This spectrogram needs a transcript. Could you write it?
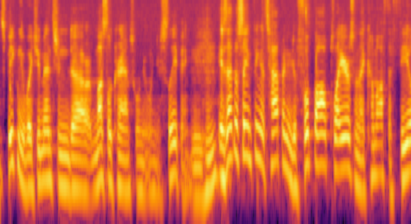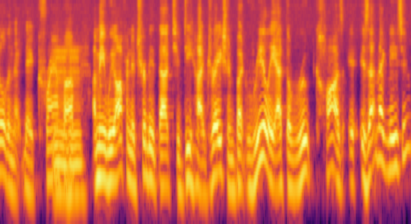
speaking of which, you mentioned uh, muscle cramps when, when you're sleeping. Mm-hmm. Is that the same thing that's happening to football players when they come off the field and they, they cramp mm-hmm. up? I mean, we often attribute that to dehydration, but really at the root cause, is that magnesium?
